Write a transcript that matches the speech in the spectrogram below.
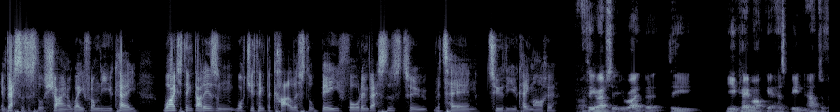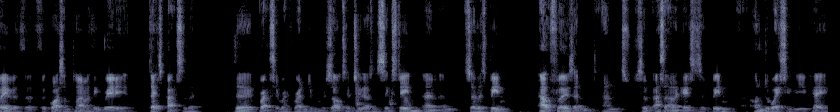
investors are still shying away from the UK. Why do you think that is, and what do you think the catalyst will be for investors to return to the UK market? I think you're absolutely right that the UK market has been out of favour for, for quite some time. I think really it dates back to the the Brexit referendum result in 2016, and, and so there's been outflows and and sort of asset allocators have been underweighting the UK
